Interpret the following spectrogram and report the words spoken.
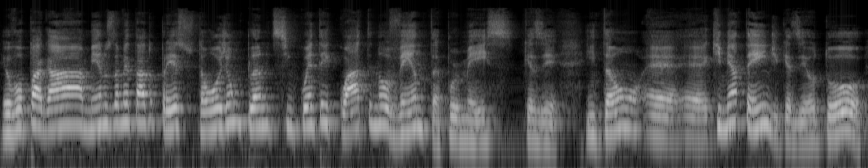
eu vou pagar menos da metade do preço. Então hoje é um plano de R$ 54,90 por mês. Quer dizer, então é, é, que me atende. Quer dizer, eu estou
